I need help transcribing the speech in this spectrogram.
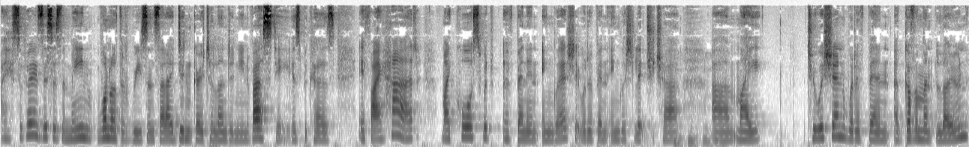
I suppose this is the main one of the reasons that I didn't go to London University is because if I had, my course would have been in English. It would have been English literature. Um, my tuition would have been a government loan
